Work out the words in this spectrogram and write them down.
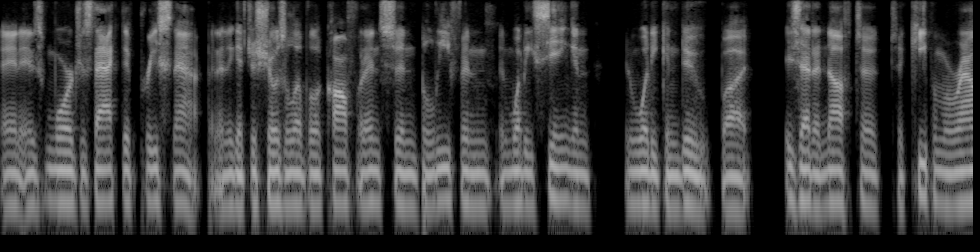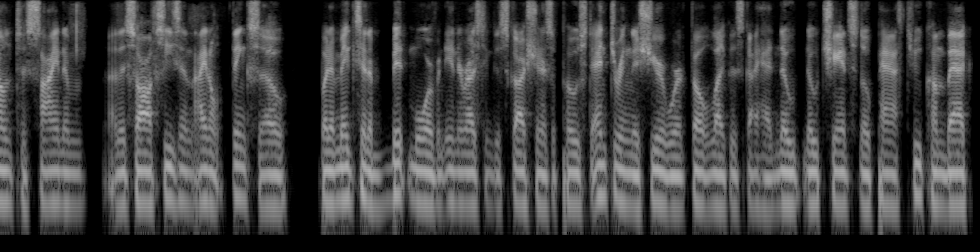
and is more just active pre-snap. And I think it just shows a level of confidence and belief in in what he's seeing and and what he can do. But is that enough to to keep him around to sign him uh, this offseason? I don't think so. But it makes it a bit more of an interesting discussion as opposed to entering this year where it felt like this guy had no no chance, no path to come back.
